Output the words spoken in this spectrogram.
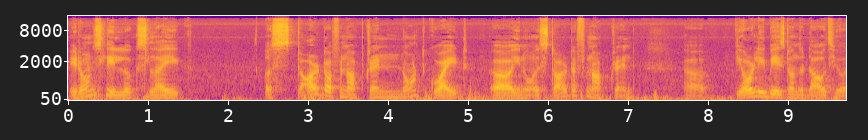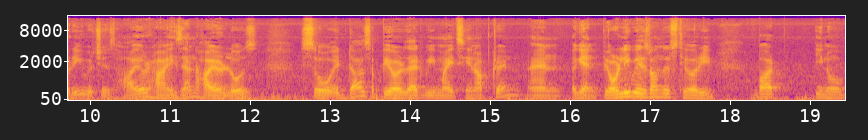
it honestly looks like a start of an uptrend not quite uh, you know a start of an uptrend uh, purely based on the Dow theory, which is higher highs and higher lows. So it does appear that we might see an uptrend, and again, purely based on this theory. But you know,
